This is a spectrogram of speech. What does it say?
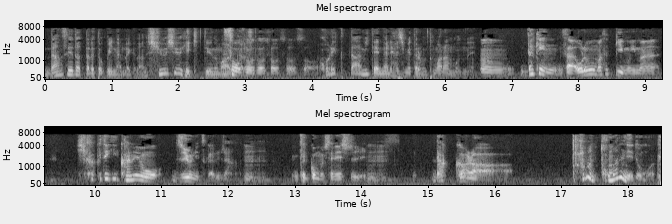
男性だったら得意なんだけど、あの収集癖っていうのもあるからさそうそうそうそうそうそコレクターみたいになり始めたらもう止まらんもんね。う。うん。だけんさ、俺もまさっきも今、比較的金を自由に使えるじゃん。うん。結婚もしてねえし。うん。だから、多分止まんねえと思う。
